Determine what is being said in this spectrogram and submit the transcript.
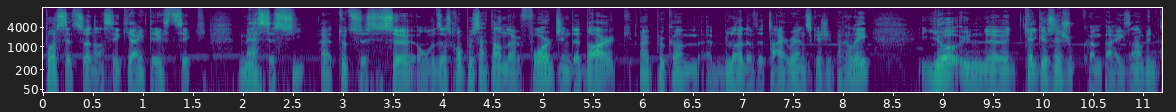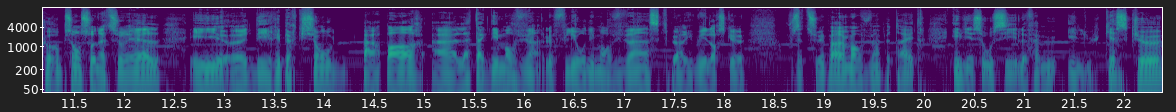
possède ça dans ses caractéristiques. Mais à ceci, euh, tout ce, on va dire ce qu'on peut s'attendre d'un Forge in the Dark, un peu comme Blood of the Tyrants que j'ai parlé, il y a une, quelques ajouts, comme par exemple une corruption surnaturelle et euh, des répercussions par rapport à l'attaque des morts-vivants, le fléau des morts-vivants, ce qui peut arriver lorsque vous êtes tué par un mort-vivant peut-être, et bien sûr aussi le fameux élu. Qu'est-ce que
